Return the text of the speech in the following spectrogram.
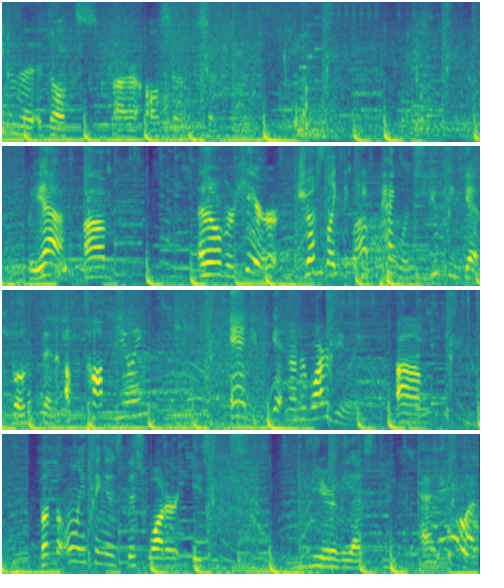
even the adults are also so cute. But yeah, um, and over here, just like the King Penguins, you can get both an up-top viewing and you can get an underwater viewing. Um, but the only thing is this water isn't nearly as deep as, as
